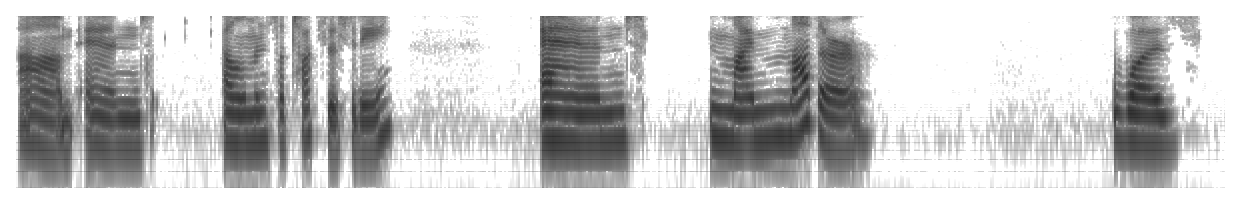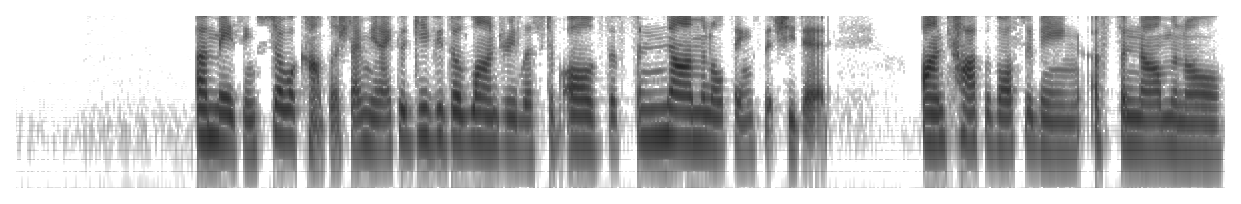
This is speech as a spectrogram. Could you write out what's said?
um, and elements of toxicity. And my mother was amazing, so accomplished. I mean, I could give you the laundry list of all of the phenomenal things that she did, on top of also being a phenomenal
